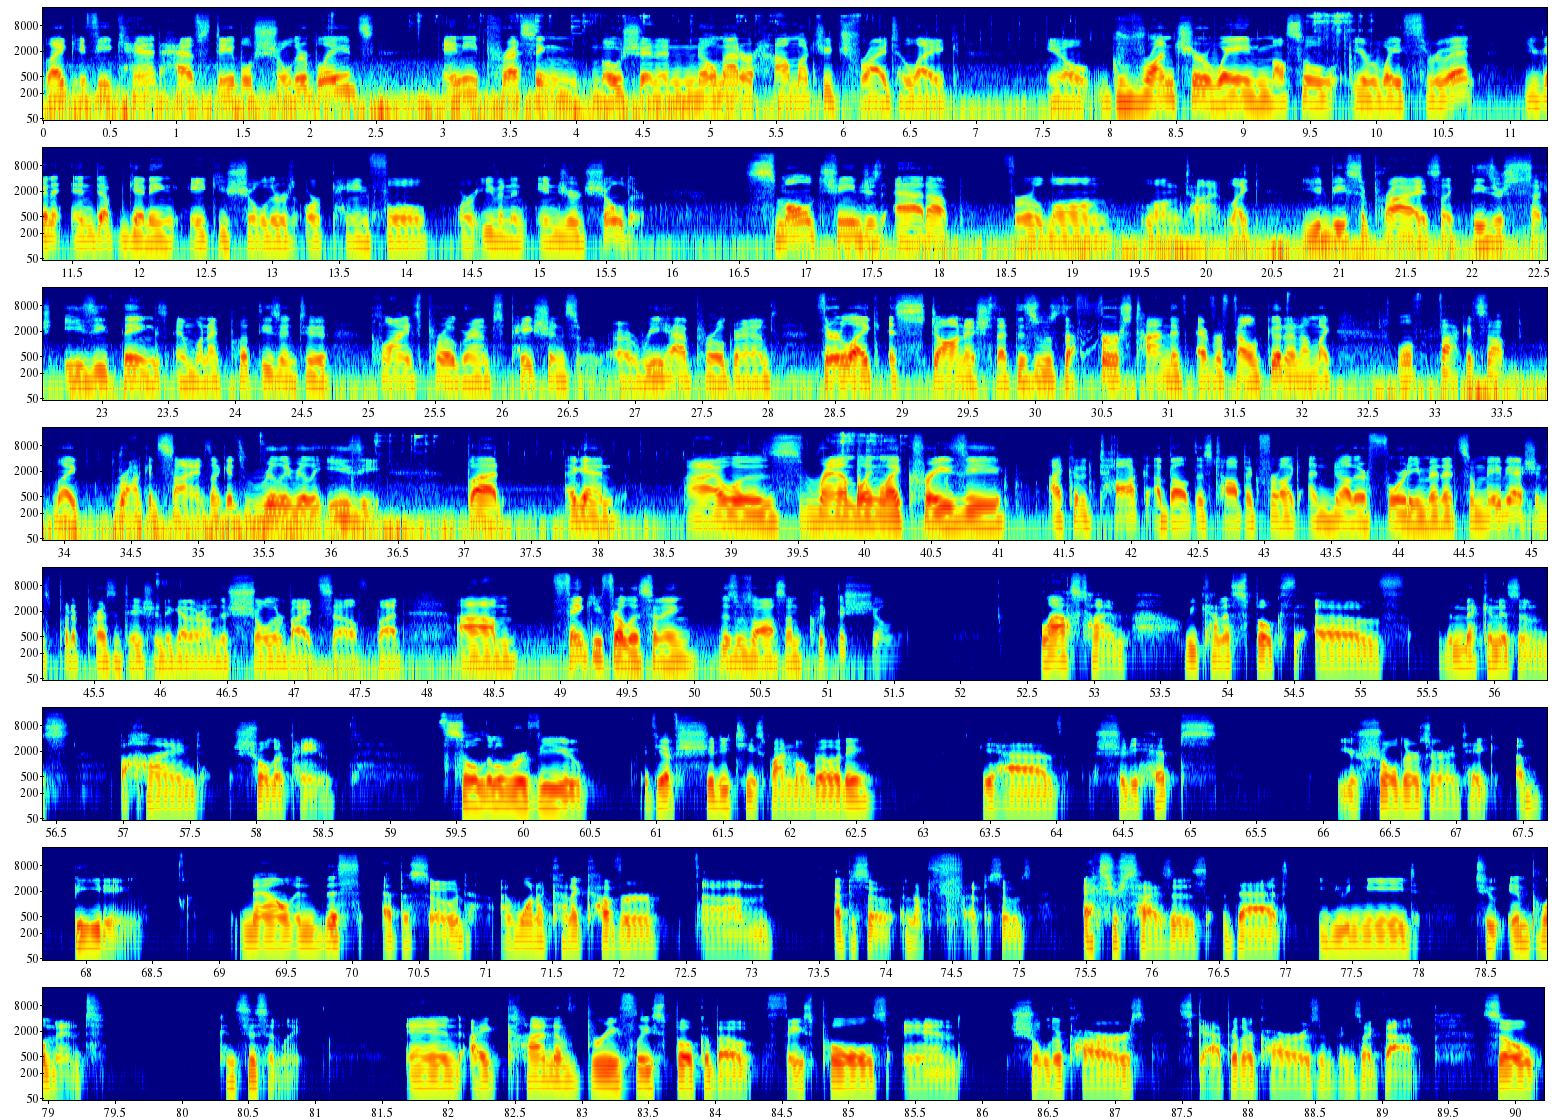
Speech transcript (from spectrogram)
Like, if you can't have stable shoulder blades, any pressing motion, and no matter how much you try to like you know, grunt your way and muscle your way through it, you're going to end up getting achy shoulders or painful or even an injured shoulder. Small changes add up for a long, long time. Like you'd be surprised. Like these are such easy things. And when I put these into clients' programs, patients' uh, rehab programs, they're like astonished that this was the first time they've ever felt good. And I'm like, well, fuck, it's not like rocket science. Like it's really, really easy. But again, I was rambling like crazy. I could talk about this topic for like another 40 minutes, so maybe I should just put a presentation together on this shoulder by itself. But um, thank you for listening. This was awesome. Click the show. Last time, we kind of spoke of the mechanisms behind shoulder pain. So, a little review if you have shitty T spine mobility, if you have shitty hips, your shoulders are going to take a beating. Now, in this episode, I want to kind of cover um, episode, not episodes, exercises that you need to implement consistently. And I kind of briefly spoke about face pulls and shoulder CARs, scapular CARs, and things like that. So,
